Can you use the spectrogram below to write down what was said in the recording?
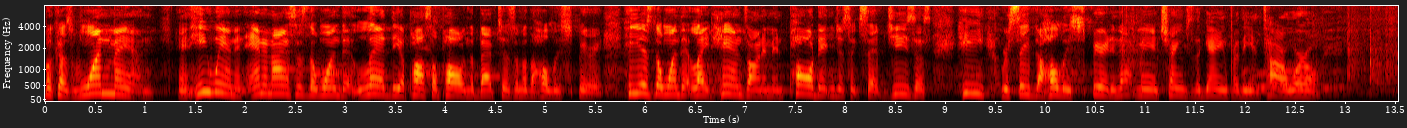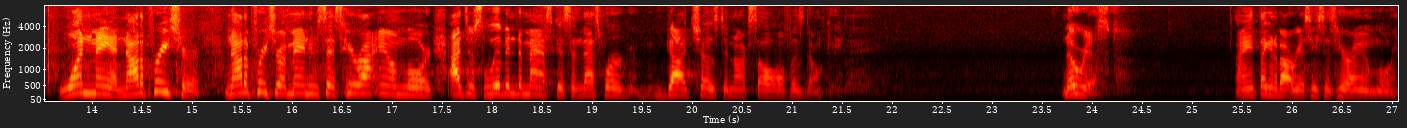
because one man, and he went, and Ananias is the one that led the Apostle Paul in the baptism of the Holy Spirit. He is the one that laid hands on him, and Paul didn't just accept Jesus, he received the Holy Spirit, and that man changed the game for the entire world. One man, not a preacher, not a preacher, a man who says, Here I am, Lord. I just live in Damascus, and that's where God chose to knock Saul off his donkey. No risk. I ain't thinking about risk. He says, Here I am, Lord.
